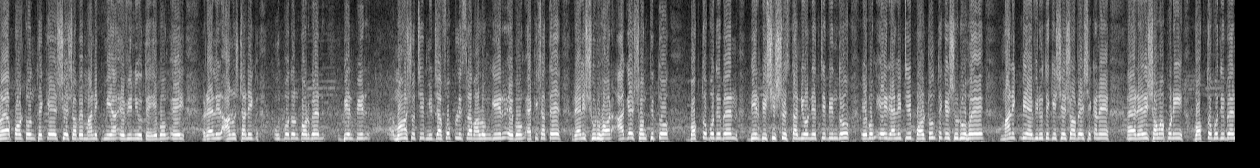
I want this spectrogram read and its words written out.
নয়াপল্টন থেকে শেষ হবে মানিক মিয়া এভিনিউতে এবং এই র্যালির আনুষ্ঠানিক উদ্বোধন করবেন বিএনপির মহাসচিব মির্জা ফখরুল ইসলাম আলমগীর এবং একই সাথে র্যালি শুরু হওয়ার আগে সংক্ষিপ্ত বক্তব্য দেবেন বিএনপির শীর্ষস্থানীয় নেতৃবৃন্দ এবং এই র্যালিটি পল্টন থেকে শুরু হয়ে মানিক মিয়া অ্যাভিনিউ থেকে শেষ হবে। সেখানে র্যালির সমাপনী বক্তব্য দেবেন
